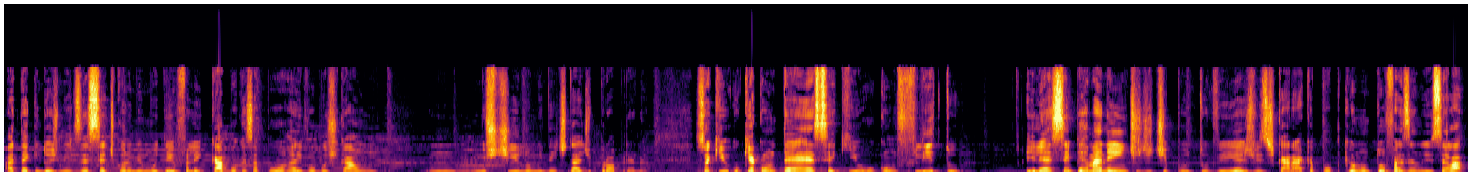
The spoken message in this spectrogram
Até que em 2017, quando eu me mudei, eu falei, acabou com essa porra e vou buscar um, um, um estilo, uma identidade própria, né? Só que o que acontece é que o conflito ele é sempre permanente, de tipo, tu vê às vezes, caraca, pô, por que eu não tô fazendo isso? Sei lá.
